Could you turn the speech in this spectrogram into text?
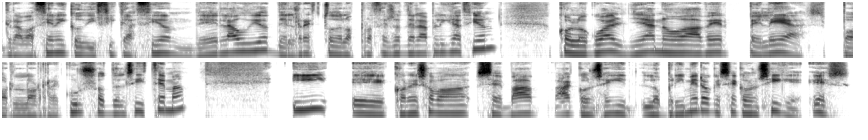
grabación y codificación del audio del resto de los procesos de la aplicación, con lo cual ya no va a haber peleas por los recursos del sistema y eh, con eso se va a conseguir. Lo primero que se consigue es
